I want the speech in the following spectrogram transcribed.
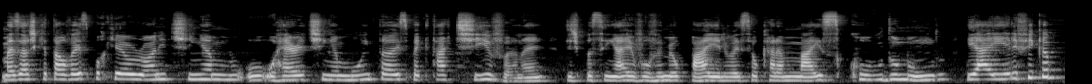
Mas acho que talvez porque o Ronnie tinha. O, o Harry tinha muita expectativa, né? De tipo assim, ah, eu vou ver meu pai, ele vai ser o cara mais cool do mundo. E aí ele fica.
